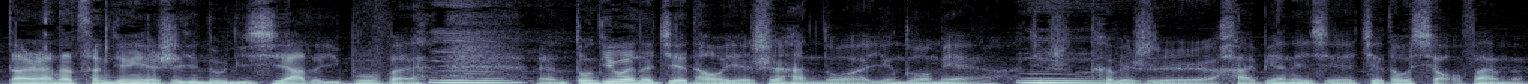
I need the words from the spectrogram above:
当然它曾经也是印度尼西亚的一部分。嗯嗯，东帝汶的街头也是很多银多面啊，就是特别是海边的一些街头小贩们，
